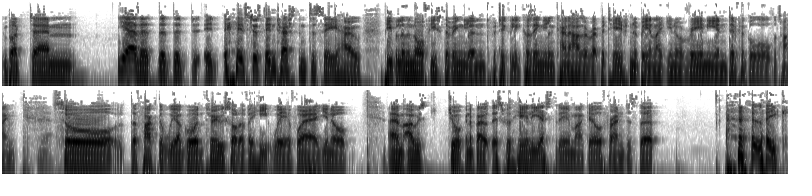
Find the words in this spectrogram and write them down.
but um, yeah, the the, the it, it's just interesting to see how people in the northeast of England, particularly because England kind of has a reputation of being like you know rainy and difficult all the time. Yeah. So the fact that we are going through sort of a heat wave, where you know, um, I was joking about this with Haley yesterday, my girlfriend, is that. like,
